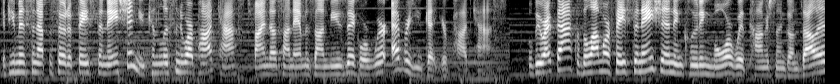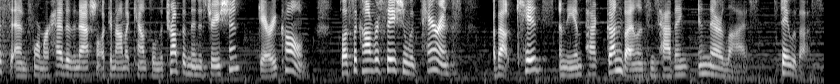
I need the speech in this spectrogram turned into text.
If you miss an episode of Face the Nation, you can listen to our podcast. Find us on Amazon Music or wherever you get your podcasts. We'll be right back with a lot more Face the Nation, including more with Congressman Gonzales and former head of the National Economic Council in the Trump administration, Gary Cohn, plus a conversation with parents about kids and the impact gun violence is having in their lives. Stay with us.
